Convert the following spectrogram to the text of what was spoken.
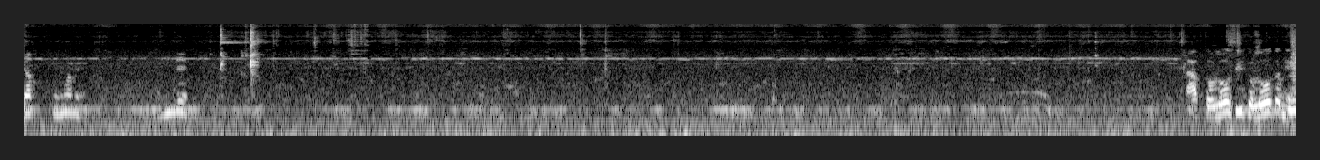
ยักษ์ลงมาเลยนี่เด้ ครับตัวโลที่ตัวโลตัวนี้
